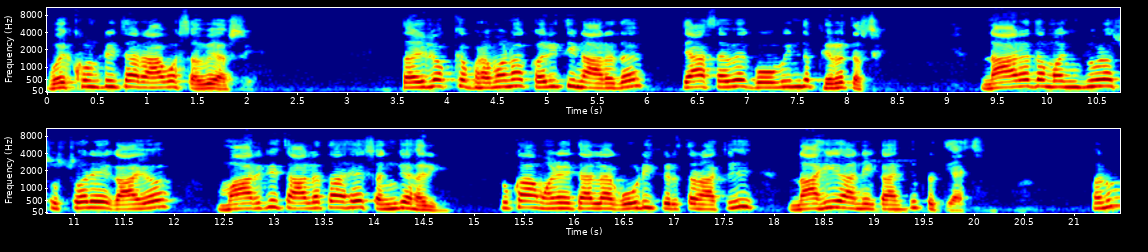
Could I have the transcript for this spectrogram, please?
वैकुंठीचा राव सवे असे. त्रैलोक्य भ्रमण करीती नारद त्या सवे गोविंद फिरत असे. नारद मंजुळ सुस्वरे गाय मार्गी चालता हे संगे हरी. तुका म्हणे त्याला गोडी कीर्तनाची नाही अनेकांची प्रत्याची म्हणून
